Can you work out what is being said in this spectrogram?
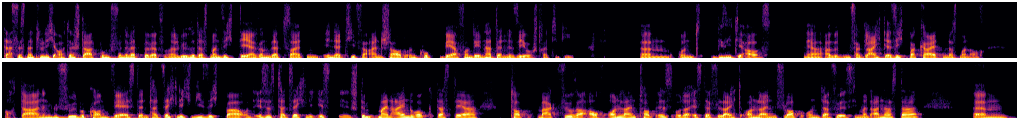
das ist natürlich auch der Startpunkt für eine Wettbewerbsanalyse, dass man sich deren Webseiten in der Tiefe anschaut und guckt, wer von denen hat denn eine SEO-Strategie ähm, und wie sieht die aus. Ja, also den Vergleich der Sichtbarkeiten, dass man auch auch da ein Gefühl bekommt, wer ist denn tatsächlich wie sichtbar und ist es tatsächlich, ist, stimmt mein Eindruck, dass der Top-Marktführer auch online top ist oder ist der vielleicht online ein Flop und dafür ist jemand anders da? Ähm,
